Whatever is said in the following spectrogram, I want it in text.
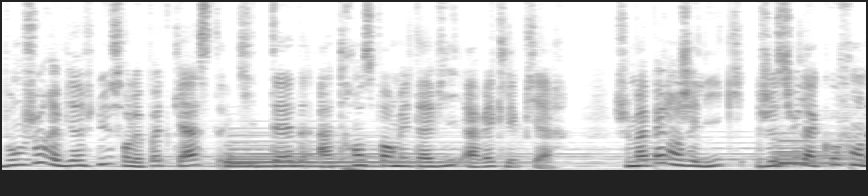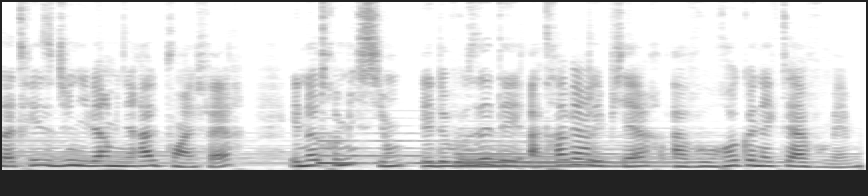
Bonjour et bienvenue sur le podcast qui t'aide à transformer ta vie avec les pierres. Je m'appelle Angélique, je suis la cofondatrice d'universminéral.fr et notre mission est de vous aider à travers les pierres à vous reconnecter à vous-même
